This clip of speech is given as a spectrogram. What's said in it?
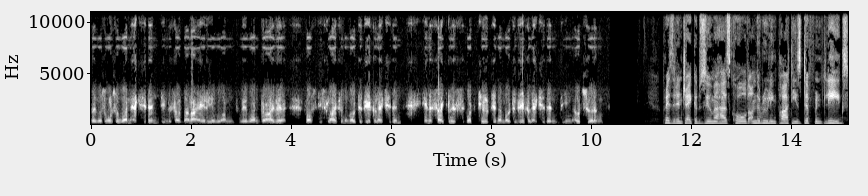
There was also one accident in the Saldanha area where one, where one driver life in a motor vehicle accident, and a cyclist got killed in a motor vehicle accident in Oudtshoorn. President Jacob Zuma has called on the ruling party's different leagues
